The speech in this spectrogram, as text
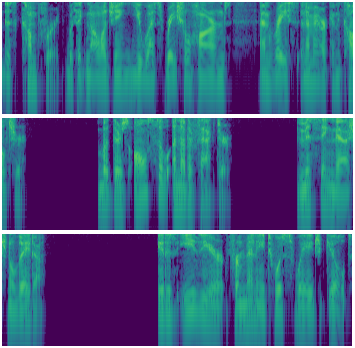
discomfort with acknowledging U.S. racial harms and race in American culture. But there's also another factor missing national data. It is easier for many to assuage guilt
